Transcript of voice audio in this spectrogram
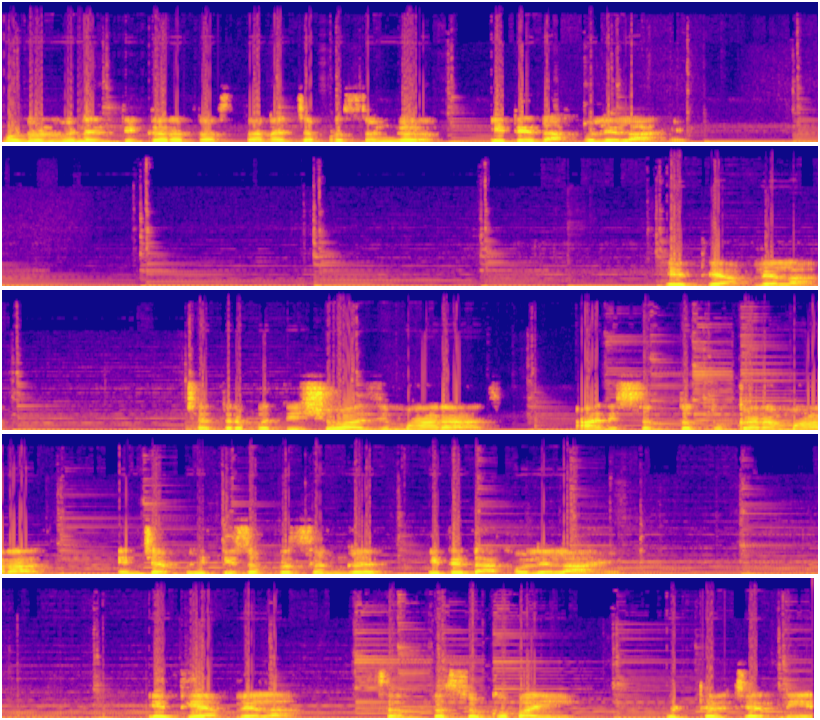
म्हणून विनंती करत असतानाचा प्रसंग इथे दाखवलेला आहे. येथे आपल्याला छत्रपती शिवाजी महाराज आणि संत तुकाराम महाराज यांच्या भेटीचा प्रसंग इथे दाखवलेला आहे. येथे आपल्याला संत सुखबाई विठ्ठल चरणी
